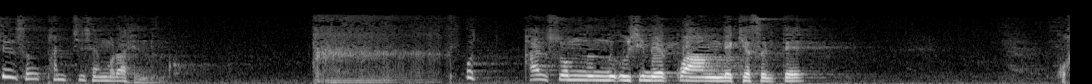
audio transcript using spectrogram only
어째서 판치생모라 했는고? 뭐알 수 없는 의심에 꽉 맥혔을 때, 꽉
